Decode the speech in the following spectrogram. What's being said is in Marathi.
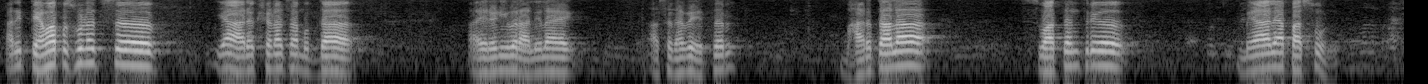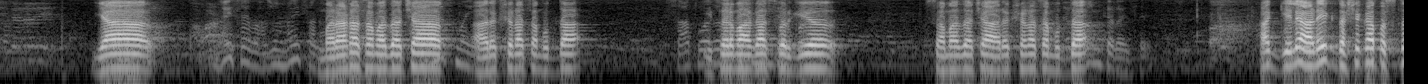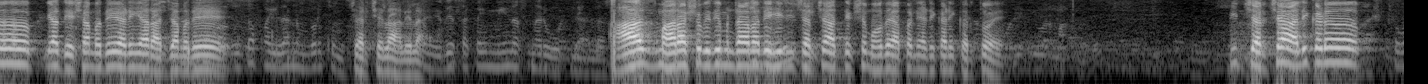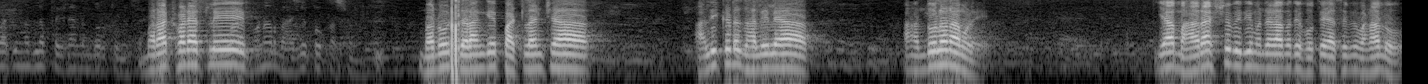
आणि तेव्हापासूनच या आरक्षणाचा मुद्दा ऐरणीवर आलेला आहे असं नव्हे तर भारताला स्वातंत्र्य मिळाल्यापासून या मराठा समाजाच्या आरक्षणाचा मुद्दा इतर मागासवर्गीय समाजाच्या आरक्षणाचा मुद्दा हा गेल्या अनेक दशकापासून या देशामध्ये आणि या राज्यामध्ये चर्चेला आलेला आहे. आज महाराष्ट्र विधिमंडळामध्ये ही जी चर्चा अध्यक्ष महोदय आपण या ठिकाणी करतोय ही चर्चा अलीकडं मराठवाड्यातले मनोज जरांगे पाटलांच्या अलीकडं झालेल्या आंदोलनामुळे या महाराष्ट्र विधिमंडळामध्ये होते असं मी म्हणालो.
